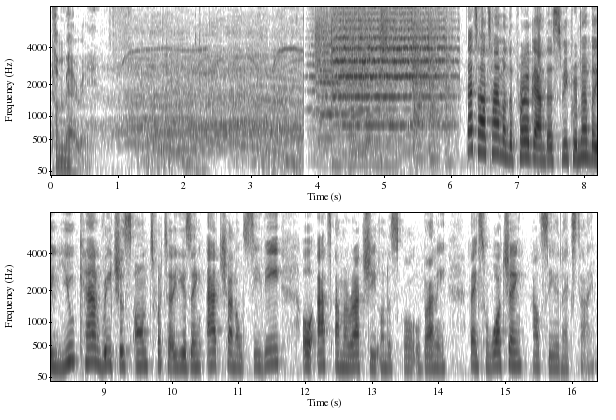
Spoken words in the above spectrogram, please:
Kamerhe. That's our time on the program this week. Remember, you can reach us on Twitter using at Channels TV or at Amarachi underscore Ubani. Thanks for watching. I'll see you next time.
